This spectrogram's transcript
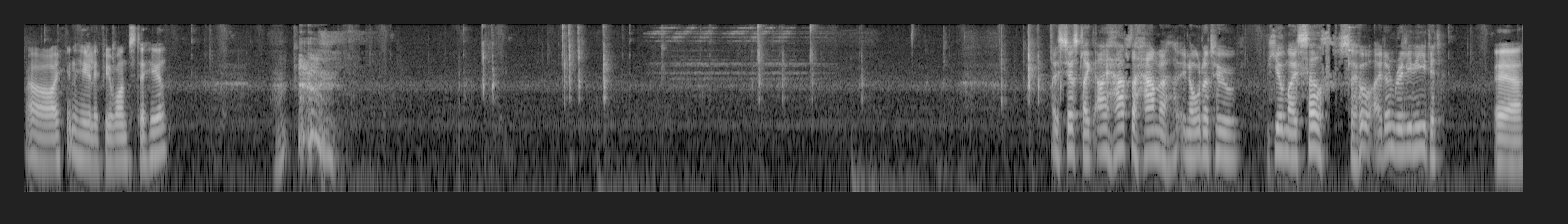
Oh, I can heal if he wants to heal. It's just like I have the hammer in order to heal myself, so I don't really need it. Yeah.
